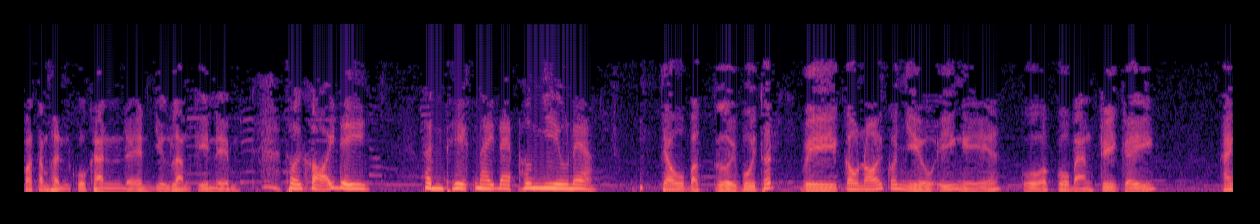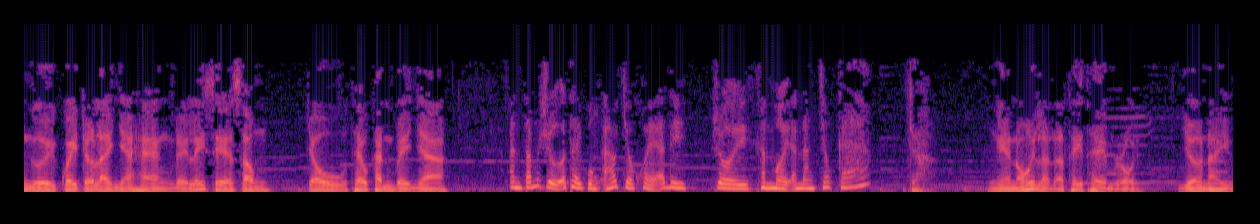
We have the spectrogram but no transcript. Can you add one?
có tấm hình của Khanh để anh giữ làm kỷ niệm. Thôi khỏi đi, hình thiệt này đẹp hơn nhiều nè. Châu bật cười vui thích vì câu nói có nhiều ý nghĩa của cô bạn tri kỷ. Hai người quay trở lại nhà hàng để lấy xe xong, Châu theo Khanh về nhà. Anh tắm rửa thay quần áo cho khỏe đi, rồi Khanh mời anh ăn cháo cá. Chà, nghe nói là đã thấy thèm rồi. Giờ này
